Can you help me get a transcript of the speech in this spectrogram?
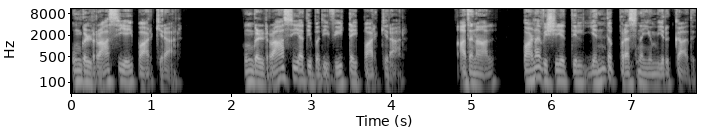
உங்கள் ராசியை பார்க்கிறார். உங்கள் ராசி அதிபதி வீட்டை பார்க்கிறார். அதனால் பண விஷயத்தில் எந்த பிரச்சனையும் இருக்காது.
